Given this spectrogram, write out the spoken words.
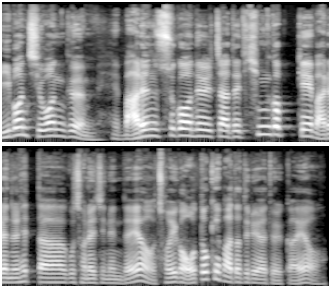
이번 지원금 마른 수건을 짜듯 힘겹게 마련을 했다고 전해지는데요. 저희가 어떻게 받아들여야 될까요?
